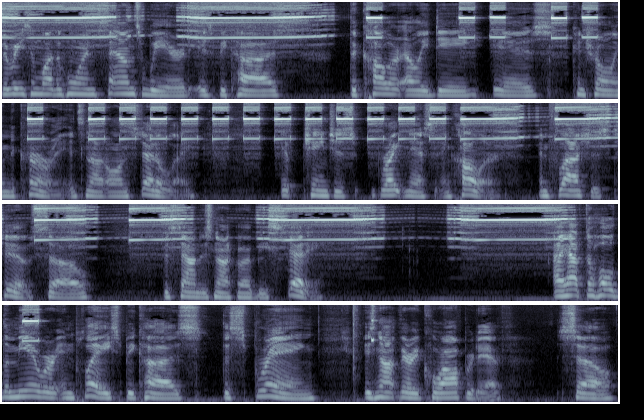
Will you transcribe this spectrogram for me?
The reason why the horn sounds weird is because the color LED is controlling the current. It's not on steadily. It changes brightness and color and flashes too, so the sound is not going to be steady. I have to hold the mirror in place because the spring is not very cooperative. So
